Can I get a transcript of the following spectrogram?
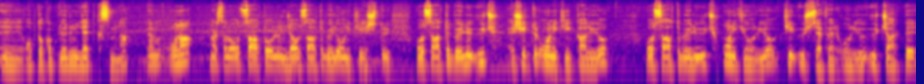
Eee optokoplörün led kısmına. Ben ona mesela 36 olunca 36 bölü 12 eşittir 36 bölü 3 eşittir 12 kalıyor. 36 bölü 3 12 oluyor ki 3 sefer oluyor. 3 çarpı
